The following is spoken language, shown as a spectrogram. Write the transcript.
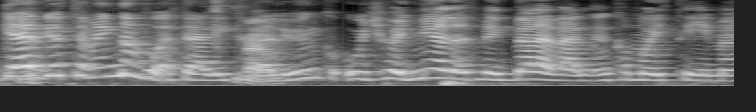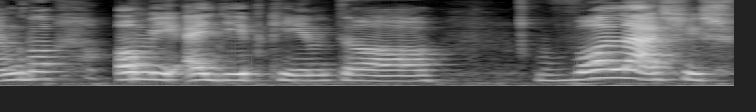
Gergő, te még nem voltál itt Nem. velünk, úgyhogy mielőtt még belevágnánk a mai témánkba, ami egyébként a vallás és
